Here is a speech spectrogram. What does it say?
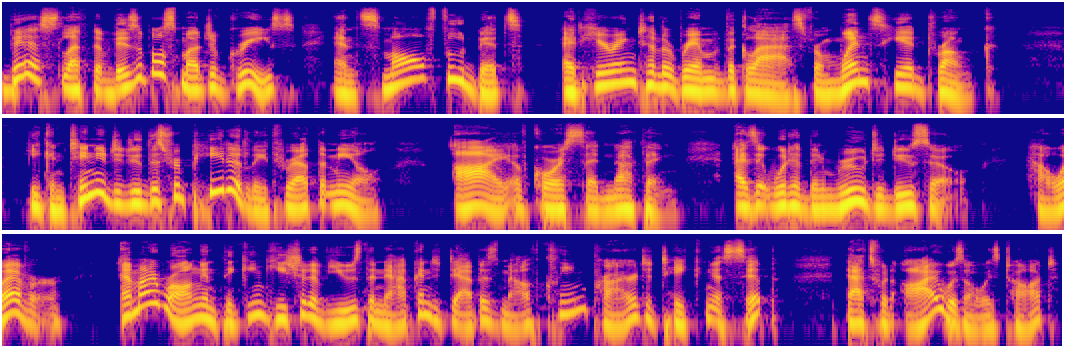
This left a visible smudge of grease and small food bits adhering to the rim of the glass from whence he had drunk. He continued to do this repeatedly throughout the meal. I, of course, said nothing, as it would have been rude to do so. However, am I wrong in thinking he should have used the napkin to dab his mouth clean prior to taking a sip? That's what I was always taught.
